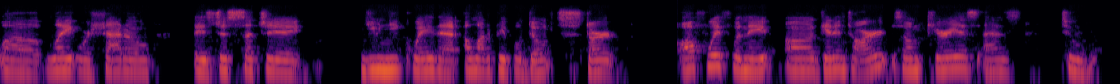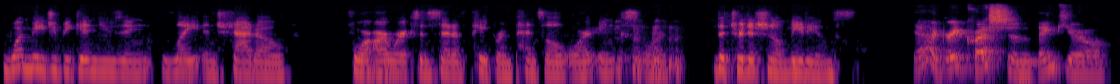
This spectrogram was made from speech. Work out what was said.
uh, light or shadow is just such a unique way that a lot of people don't start off with when they uh, get into art. So I'm curious as to what made you begin using light and shadow for mm-hmm. artworks instead of paper and pencil or inks or the traditional mediums. Yeah, great question. Thank you.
